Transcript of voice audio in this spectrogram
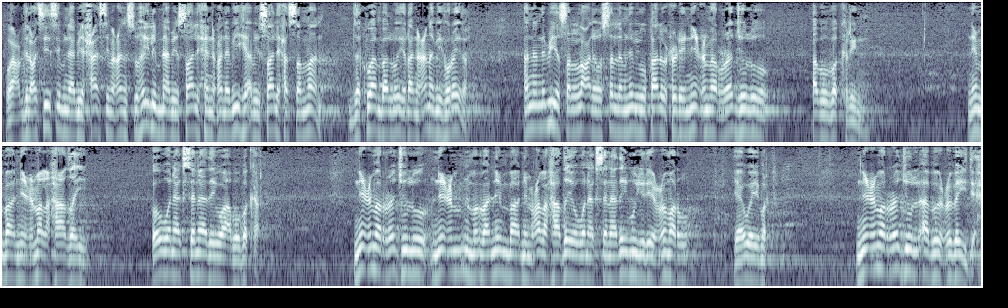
waa cabdilcasiis bni abi xaasim can suhayl bni abi saalixin can abiihi abi saalix asamaan dakwaan baa loo yaqaan can abi hurayra ana nabiya sala allah aleh wasalam nebigu qaala wuxuu yidhi nicma arajulu abu bakrin ninbaa nicmo lahaaday oo wanaagsanaaday waa abubakar nicma arajulu ninbaa nimco lahaaday oo wanaagsanaaday buu yidhi cumaru. Yaa weeye marka. Nicma arajul abu cubayda.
